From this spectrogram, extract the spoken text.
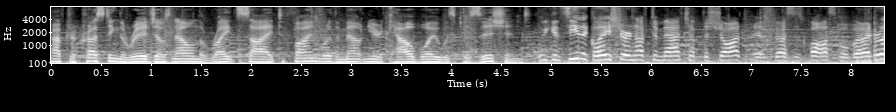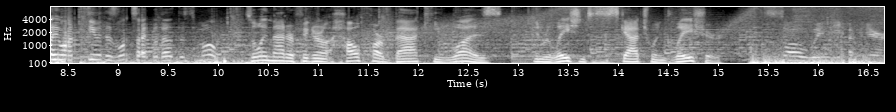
After cresting the ridge, I was now on the right side to find where the Mountaineer Cowboy was positioned. We can see the glacier enough to match up the shot as best as possible, but I really want to see what this looks like without the smoke. It's only a matter of figuring out how far back he was in relation to Saskatchewan Glacier. It's so windy up here.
